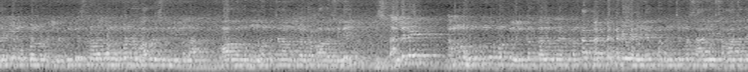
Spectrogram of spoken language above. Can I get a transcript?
ಹಿರಿಯ ಮುಖಂಡರು, ಇವತ್ತಿನ ದಿವಸ ನಾವೆಲ್ಲ ಮುಖಂಡರು ಭಾಗವಹಿಸಿದ್ದೀವಿ ಅಲ್ಲ ಸುಮಾರು ಒಂದು ಮೂವತ್ತು ಜನ ಮುಖಂಡರು ಭಾಗವಹಿಸಿದ್ವಿ. ಇಷ್ಟಲ್ಲದೆ ನಮ್ಮ ಹುಡುಗರು ಮತ್ತು ಇಲ್ಕಲ್ ತಾಲೂಕಿನಲ್ಲಿರ್ತಕ್ಕಂಥ ಕಟ್ಟ ಕಡೆಯ ಹಳ್ಳಿಯ ಪಂಚಮ ಸಾಲಿ ಸಮಾಜದ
